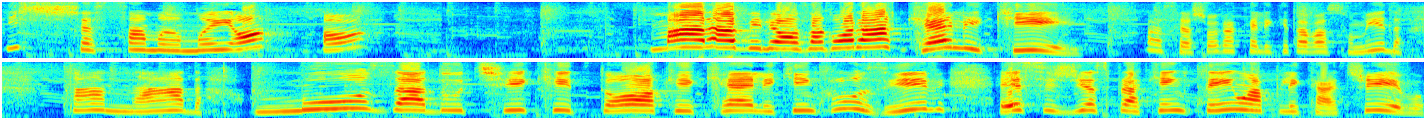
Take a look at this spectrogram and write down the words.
Ixi, essa mamãe, ó, ó. Maravilhosa. Agora a Kelly Key. Ah, você achou que a Kelly Key estava sumida? Tá nada. Musa do TikTok, Kelly, que inclusive esses dias para quem tem um aplicativo,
